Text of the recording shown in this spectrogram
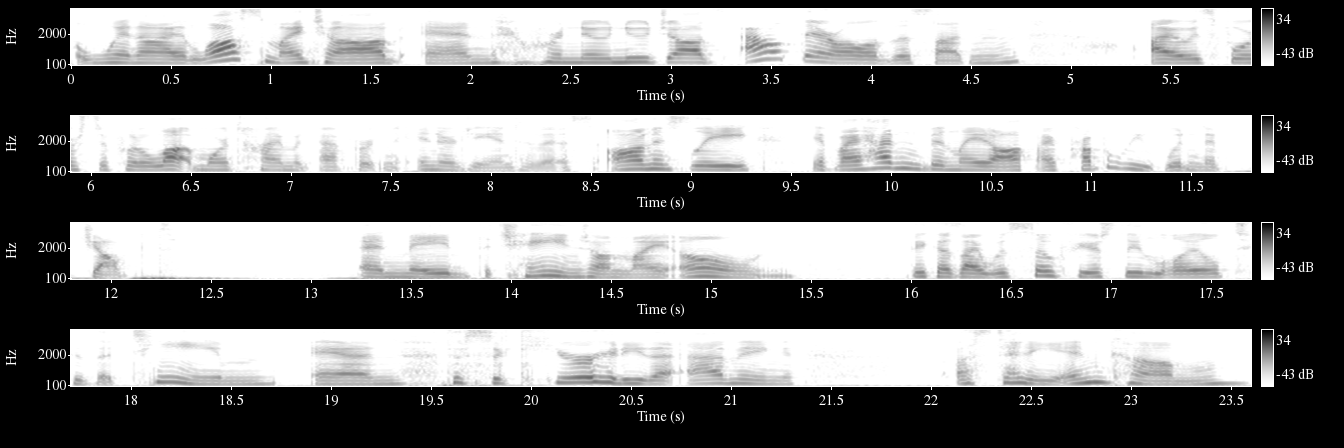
When I lost my job and there were no new jobs out there all of a sudden, I was forced to put a lot more time and effort and energy into this. Honestly, if I hadn't been laid off, I probably wouldn't have jumped and made the change on my own because I was so fiercely loyal to the team and the security that having a steady income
